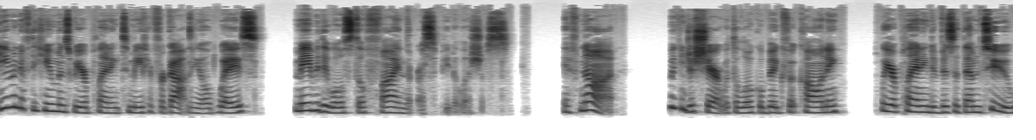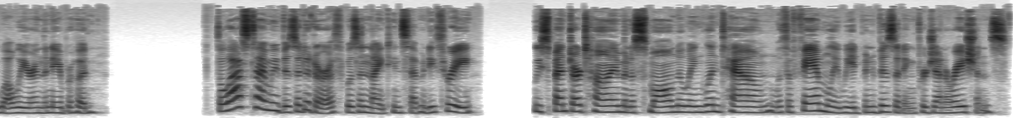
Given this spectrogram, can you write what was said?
Even if the humans we are planning to meet have forgotten the old ways, maybe they will still find the recipe delicious. If not, we can just share it with the local Bigfoot colony. We are planning to visit them too while we are in the neighborhood. The last time we visited Earth was in 1973. We spent our time in a small New England town with a family we had been visiting for generations.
